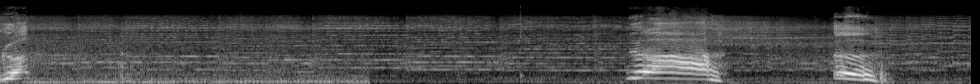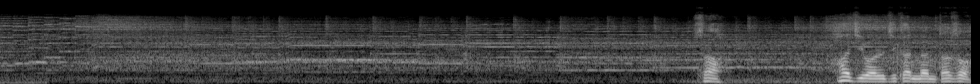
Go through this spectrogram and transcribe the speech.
うわっ。うわー。うさあ、始まる時間なんだぞ。はっ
